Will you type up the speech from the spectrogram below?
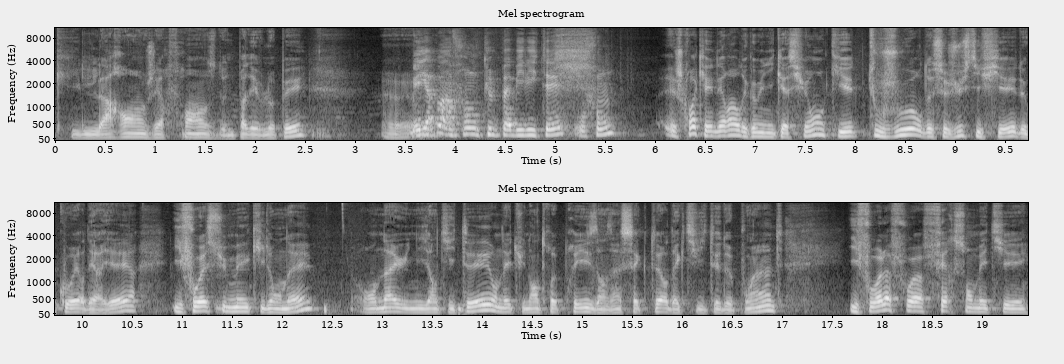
qu'il arrange Air France de ne pas développer. Euh, Mais il n'y a pas un fond de culpabilité, au fond? Je crois qu'il y a une erreur de communication qui est toujours de se justifier, de courir derrière. Il faut assumer qui l'on est. On a une identité, on est une entreprise dans un secteur d'activité de pointe. Il faut à la fois faire son métier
